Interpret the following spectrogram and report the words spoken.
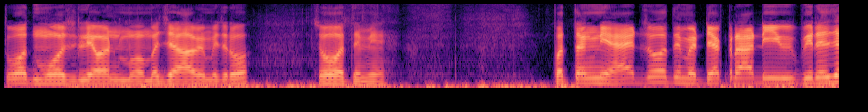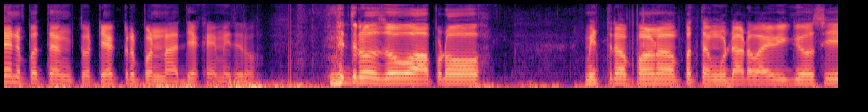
તો જ મોજ લેવાની મજા આવે મિત્રો. જો તમે. પતંગની હાઈટ જો તમે ટ્રેક્ટર આડી ઊભી રહી જાય ને પતંગ, તો ટ્રેક્ટર પણ ના દેખાય મિત્રો. મિત્રો જોવો આપણો મિત્ર પણ પતંગ ઉડાડવા આવી ગયો છે.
